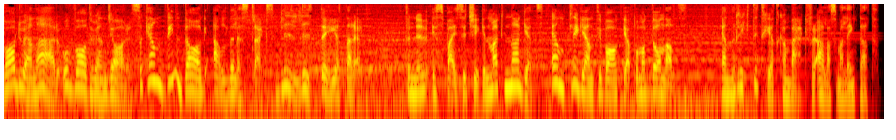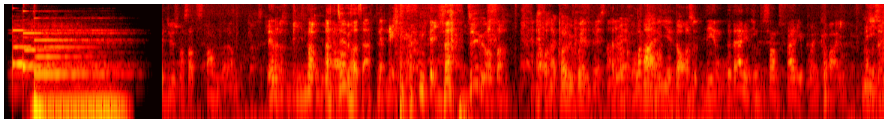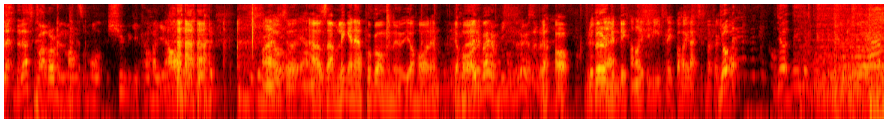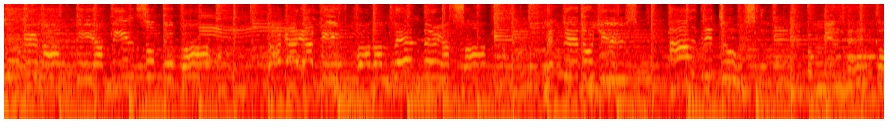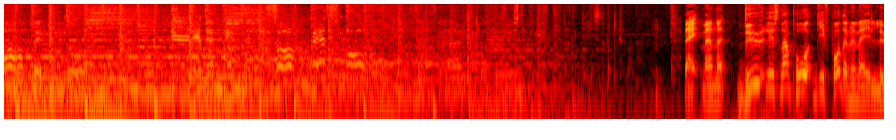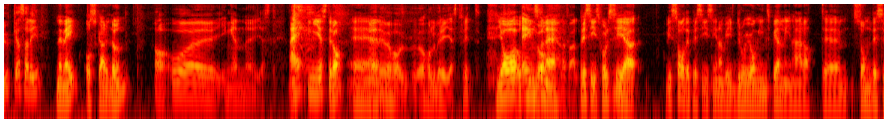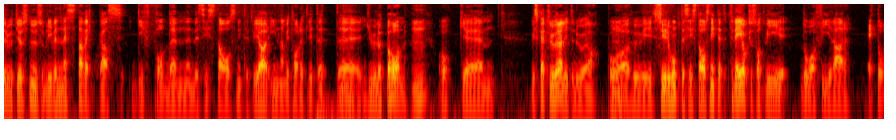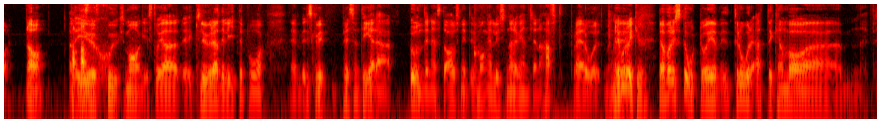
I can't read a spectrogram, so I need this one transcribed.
Var du än är och vad du än gör så kan din dag alldeles strax bli lite hetare. För nu är Spicy Chicken McNuggets äntligen tillbaka på McDonalds. En riktigt het comeback för alla som har längtat. Det är du som har satt standarden. Det är ändå fina ord. Att du har satt den? Nej, nej. Du har satt. Ja, och här, kolla hur well dressed han är varje dag. Alltså, det, är en, det där är en intressant färg på en kavaj. Alltså, det, där, det där skvallrar om en man som har 20 kavajer. Ja, är också... Ja, samlingen är på gång nu. Jag har en. Jag Vad är det, har... vad är det, en vinröd eller? Ja, ja. förutom det, Burgundy. Han har lite vit fläck på höger axel som jag försöker Ja, få bort. Ja, det är helt orimligt. Alltid Nej, men eh, du lyssnar på GIF-podden med mig, Lukas Alin. Med mig, Oskar Lund. Ja, och eh, ingen eh, gäst. Nej, ingen gäst idag. Eh, Nej, nu hå- håller vi det gästfritt. Ja, En åtminstone. gång i alla fall. Mm. Precis, får se. Vi sa det precis innan vi drog igång inspelningen här att eh, som det ser ut just nu så blir väl nästa veckas GIF-podden det sista avsnittet vi gör innan vi tar ett litet eh, juluppehåll. Mm. Och vi ska klura lite du och jag på Mm. hur vi syr ihop det sista avsnittet. För det är ju också så att vi då firar ett år. Ja, ja, det är ju sjukt magiskt och jag eh, klurade lite på, eh, det ska vi presentera under nästa avsnitt, hur många lyssnare vi egentligen har haft på det här året. Men det vore ju kul. Det har varit stort och jag tror att det kan vara eh,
